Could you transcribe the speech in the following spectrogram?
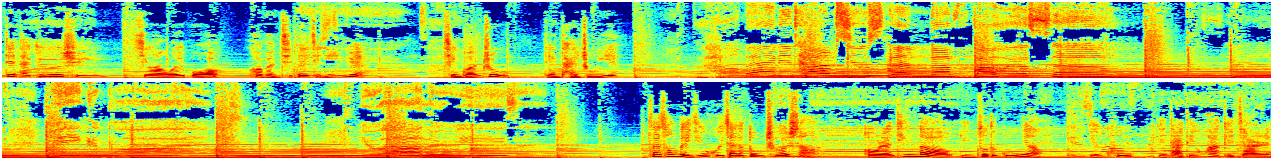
电台 QQ 群、新浪微博和本期背景音乐，请关注电台主页。在从北京回家的动车上。偶然听到邻座的姑娘边哭边打电话给家人，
